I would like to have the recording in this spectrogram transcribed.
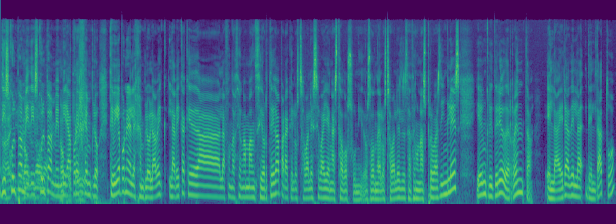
discúlpame, no, discúlpame. no, Mira, por ejemplo, te voy a poner el ejemplo, la, bec- la beca que da la Fundación Amancio Ortega para que los chavales se vayan a Estados Unidos, donde a los chavales les hacen unas pruebas de inglés y hay un criterio de renta. En la era de la- del dato,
